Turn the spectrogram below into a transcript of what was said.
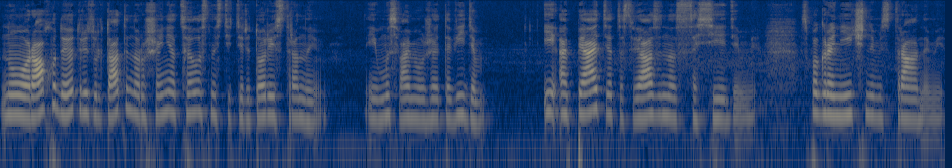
но Раху дает результаты нарушения целостности территории страны. И мы с вами уже это видим. И опять это связано с соседями, с пограничными странами.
